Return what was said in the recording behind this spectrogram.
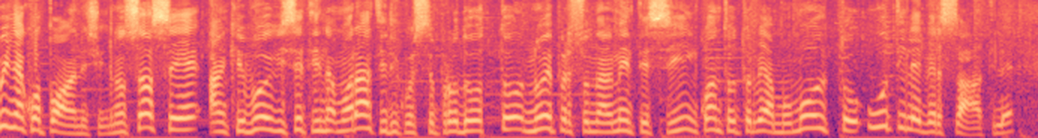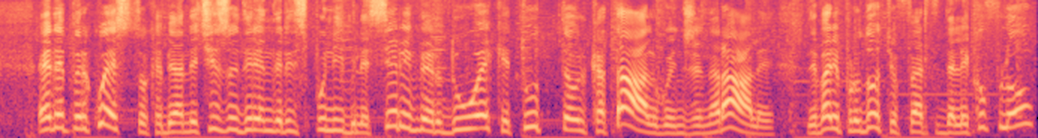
quindi acquaponici, non so se anche voi vi siete innamorati di questo prodotto, noi personalmente sì, in quanto lo troviamo molto utile e versatile ed è per questo che abbiamo deciso di rendere disponibile sia River 2 che tutto il catalogo in generale dei vari prodotti offerti dall'EcoFlow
